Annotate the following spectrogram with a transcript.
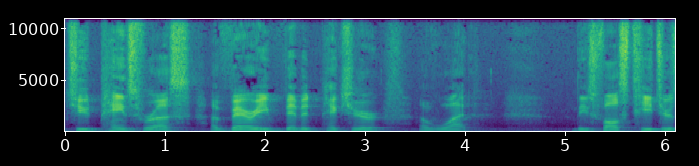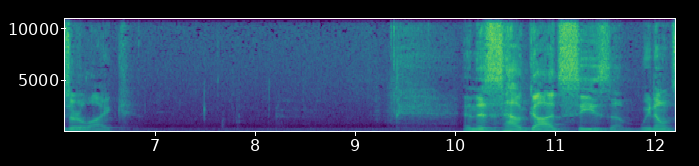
Jude paints for us a very vivid picture of what these false teachers are like. And this is how God sees them. We don't,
